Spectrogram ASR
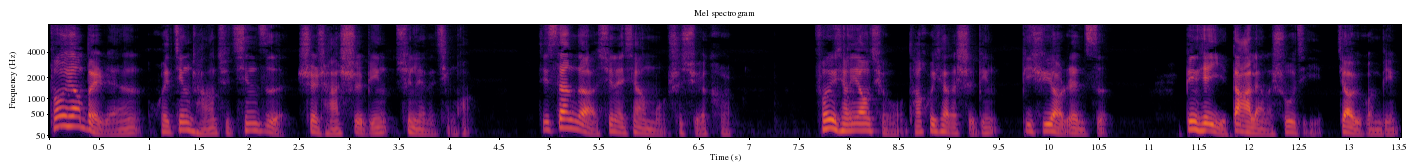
冯玉祥本人会经常去亲自视察士兵训练的情况。第三个训练项目是学科，冯玉祥要求他麾下的士兵必须要认字，并且以大量的书籍教育官兵。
